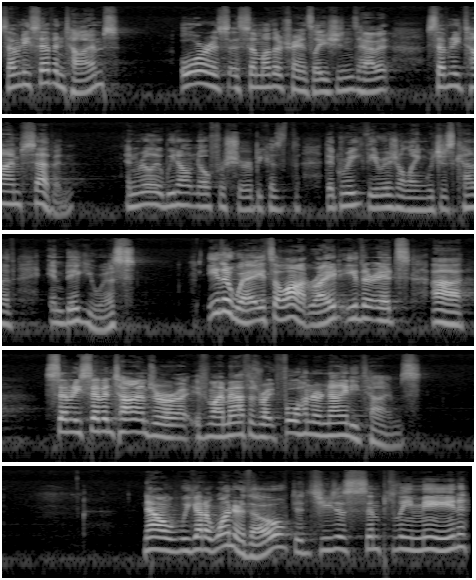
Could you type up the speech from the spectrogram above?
77 times, or, as, as some other translations have it, 70 times 7. And really, we don't know for sure because the, the Greek, the original language, is kind of ambiguous. Either way, it's a lot, right? Either it's uh, 77 times, or uh, if my math is right, 490 times. Now, we got to wonder though, did Jesus simply mean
